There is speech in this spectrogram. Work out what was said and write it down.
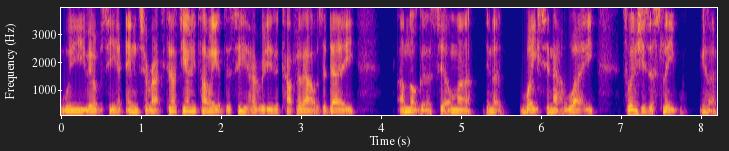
We, we obviously interact because that's the only time I get to see her really is a couple of hours a day. I'm not going to sit on my, you know, wasting that away. So when she's asleep, you know,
